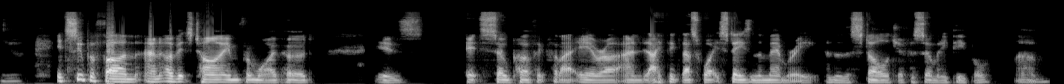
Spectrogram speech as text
Yeah. It's super fun and of its time, from what I've heard, is it's so perfect for that era. And I think that's why it stays in the memory and the nostalgia for so many people um,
